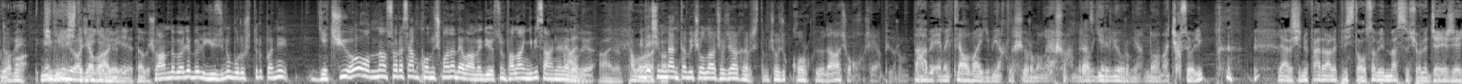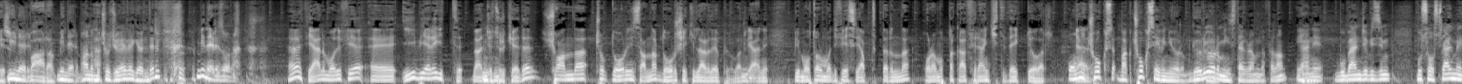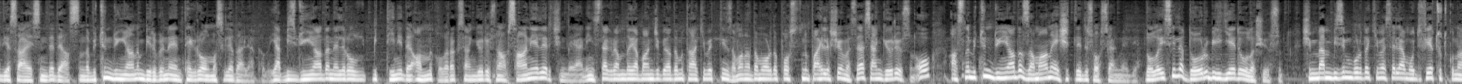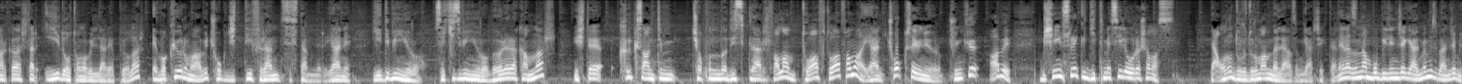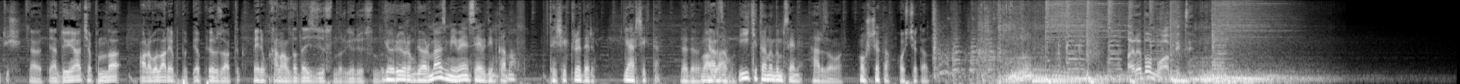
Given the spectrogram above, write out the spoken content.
Bu, Tabii. aa, Ne kim geliyor ne acaba geliyor diye. diye. tabii. Şu anda böyle böyle yüzünü buruşturup hani geçiyor ondan sonra sen konuşmana devam ediyorsun falan gibi sahneler Aynen, oluyor. aynen. Tam bir de şimdi ben tabii çoluğa çocuğa karıştım. Çocuk korkuyor daha çok şey yapıyorum. Daha bir emekli albay gibi yaklaşıyorum olaya şu an. Biraz geriliyorum yani Doğan açık söyleyeyim. Yani şimdi Ferrari pist olsa binmezsin şöyle cayır cayır. Binerim. Bağıran. Binerim. Hanımı çocuğu eve gönderip bineriz ona. Evet yani modifiye e, iyi bir yere gitti bence Türkiye'de. Şu anda çok doğru insanlar doğru şekillerde yapıyorlar. Yani bir motor modifiyesi yaptıklarında ona mutlaka fren kiti de ekliyorlar. Onu Yani- çok bak çok seviniyorum. Görüyorum Instagram'da falan. Yani bu bence bizim bu sosyal medya sayesinde de aslında bütün dünyanın birbirine entegre olmasıyla da alakalı. Ya biz dünyada neler olup bittiğini de anlık olarak sen görüyorsun. Abi saniyeler içinde yani Instagram'da yabancı bir adamı takip ettiğin zaman adam orada postunu paylaşıyor mesela sen görüyorsun. O aslında bütün dünyada zamanı eşitledi sosyal medya. Dolayısıyla doğru bilgiye de ulaşıyorsun. Şimdi ben bizim buradaki mesela modifiye tutkunu arkadaşlar iyi de otomobiller yapıyorlar. E bakıyorum abi çok ciddi fren sistemleri. Yani 7 bin euro, 8 bin euro böyle rakamlar işte 40 santim çapında diskler falan tuhaf tuhaf ama yani çok seviniyorum. Çünkü abi bir şeyin sürekli gitmesiyle uğraşamazsın. Ya onu durdurman da lazım gerçekten. En azından bu bilince gelmemiz bence müthiş. Evet yani dünya çapında arabalar yapıp yapıyoruz artık. Benim kanalda da izliyorsundur, görüyorsundur. Görüyorum görmez miyim en sevdiğim kanal. Teşekkür ederim. Gerçekten. ne demek? Vallahi Her zaman. iyi ki tanıdım seni. Her zaman. Hoşça kal. Hoşça kal. Araba Muhabbeti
